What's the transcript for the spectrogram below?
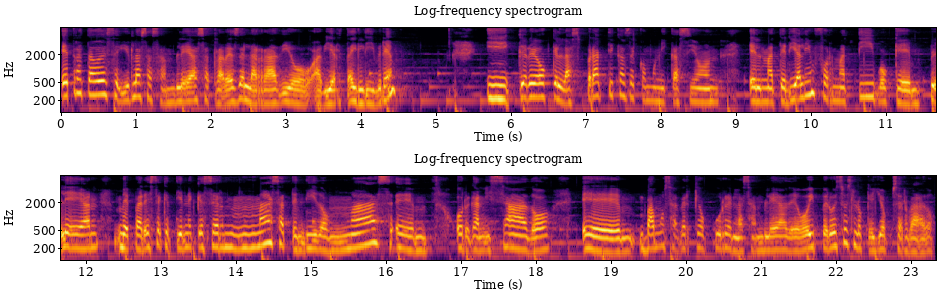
He tratado de seguir las asambleas a través de la radio abierta y libre y creo que las prácticas de comunicación, el material informativo que emplean, me parece que tiene que ser más atendido, más em, organizado. Em, vamos a ver qué ocurre en la asamblea de hoy, pero eso es lo que yo he observado.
